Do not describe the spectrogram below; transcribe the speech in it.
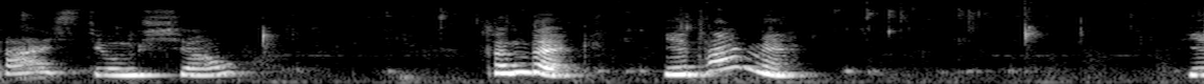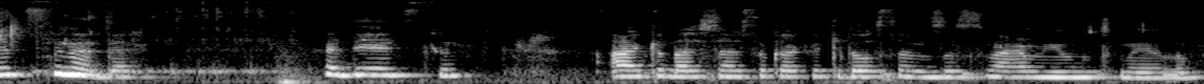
Daha istiyormuş ya. Fındık. Yeter mi? Yetsin hadi. Hadi yetsin. Arkadaşlar sokaktaki dostlarımıza su vermeyi unutmayalım.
